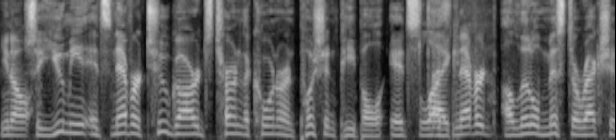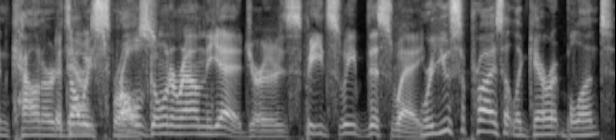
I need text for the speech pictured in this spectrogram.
You know, so you mean it's never two guards turning the corner and pushing people? It's like never- a little misdirection counter to it's Darren always Sproles. Sproles going around the edge or speed sweep this way. Were you surprised that LeGarrette Blunt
